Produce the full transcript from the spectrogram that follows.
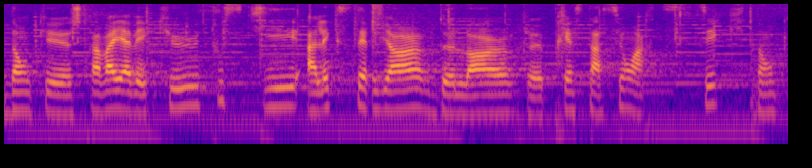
Donc, euh, je travaille avec eux tout ce qui est à l'extérieur de leurs prestations artistiques. Donc,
